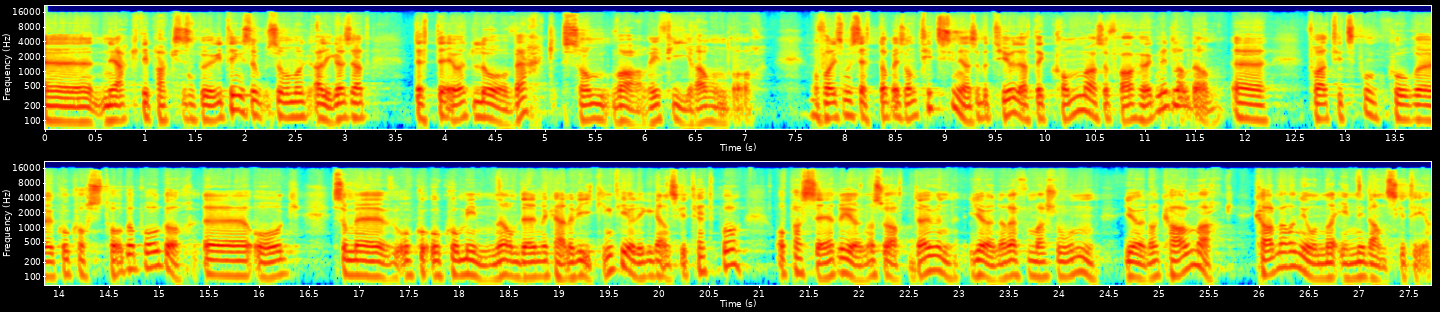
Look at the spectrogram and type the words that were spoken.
eh, nøyaktig praksisen på ulike ting, så, så må vi allikevel si at dette er jo et lovverk som varer i 400 år. Og For liksom å sette opp en sånn tidslinje, så betyr det at det kommer altså fra høgmiddelalderen. Eh, fra et tidspunkt hvor, eh, hvor korstoget pågår, eh, og, er, og, og, hvor minnene om det vi kaller vikingtida ligger ganske tett på, og passerer gjennom svartedauden, gjennom reformasjonen, gjennom Karlmark, Kalmarunionen og inn i dansketida.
